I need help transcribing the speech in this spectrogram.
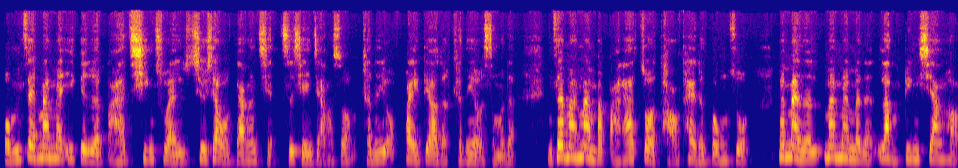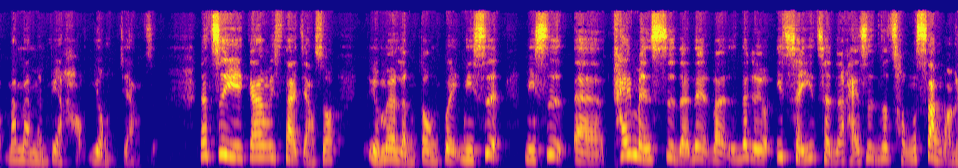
我们再慢慢一个个把它清出来。就像我刚刚前之前讲说，可能有坏掉的，可能有什么的，你再慢慢把把它做淘汰的工作，慢慢的、慢慢慢的让冰箱哈，慢慢慢变好用这样子。那至于刚刚 Vista 讲说有没有冷冻柜，你是你是呃开门式的那个那个有一层一层的，还是说从上往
